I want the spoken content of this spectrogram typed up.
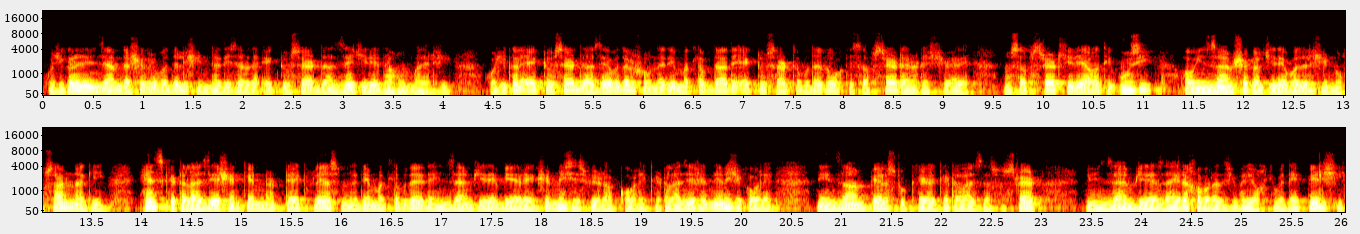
خو چې کله د انزایم دا شکل بدل شي نو د دې سره د اکټیو سایټ دا ځای چې دی دا هم بدل شي خو چې کله اکټیو سایټ دا ځای بدل شو نو د دې مطلب دا دی اکټیو سایټ ته په دغه وخت کې سبسټریټ اټیچ شوی دی نو سبسټریټ چې دی هغه تی اوزي او انزایم شکل چې دی بدل شي نقصان نه کی هنس کټلایزیشن کین ناټ ټیک پلیس نو د دې مطلب دی د انزایم چې دی بیا ریاکشن نشي سپیډ اپ کولای کټلایزیشن دی نشي کولای د انزایم پیلز ټو کټلایز د سبسټریټ نو انزایم چې ظاهر خبره ده چې په دې وخت کې به دی پیل شي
